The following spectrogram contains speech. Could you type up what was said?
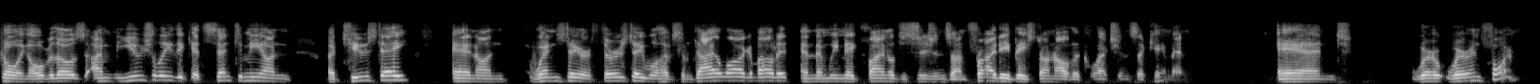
going over those. I'm usually that gets sent to me on a Tuesday, and on Wednesday or Thursday we'll have some dialogue about it, and then we make final decisions on Friday based on all the collections that came in, and we're we're informed,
